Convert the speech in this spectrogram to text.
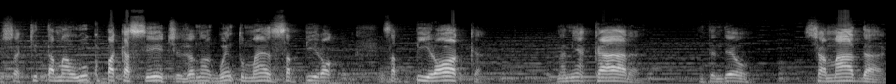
Isso aqui tá maluco pra cacete. Eu já não aguento mais essa piroca, essa piroca na minha cara. Entendeu? Chamada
